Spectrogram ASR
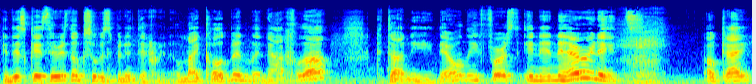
In this case, there is no ksubas bin dichrin. Umay kodmin lenachla, ktani. They're only first in inheritance. Okay?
